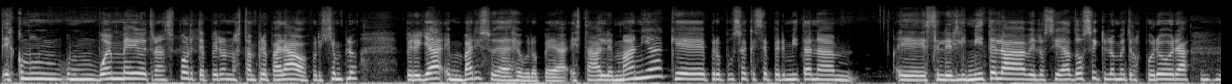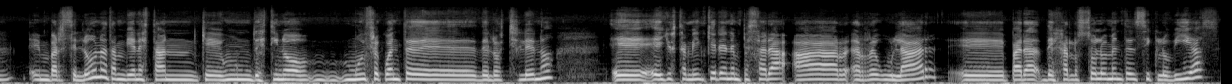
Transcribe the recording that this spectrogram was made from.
es como un, buen medio de transporte, pero no están preparados, por ejemplo, pero ya en varias ciudades europeas. Está Alemania, que propuso que se permitan eh, se les limite la velocidad a 12 kilómetros por hora. En Barcelona también están, que es un destino muy frecuente de los chilenos, eh, ellos también quieren empezar a, regular eh, para dejarlo solamente en ciclovías.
